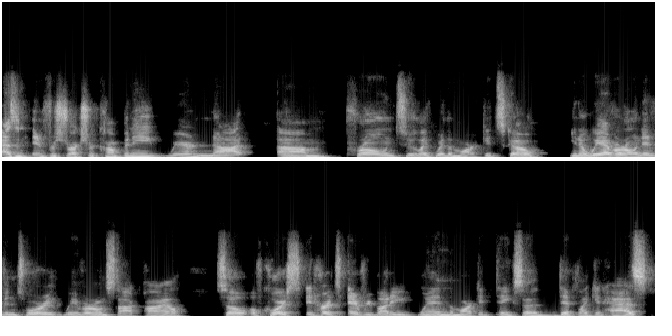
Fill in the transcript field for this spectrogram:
as an infrastructure company we're not um prone to like where the markets go. You know we have our own inventory we have our own stockpile. So of course it hurts everybody when the market takes a dip like it has.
